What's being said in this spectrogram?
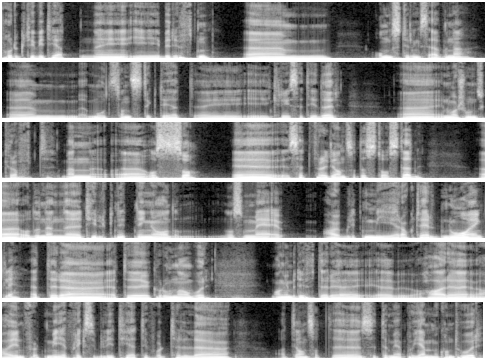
produktiviteten i, i bedriften. Um, omstillingsevne, um, motstandsdyktighet i, i krisetider, innovasjonskraft. Men også sett fra de ansattes ståsted. Og du nevner tilknytning, og noe som er, har blitt mer aktuelt nå, egentlig, etter, etter korona, hvor mange bedrifter har, har innført mye fleksibilitet i forhold til at de ansatte sitter med på hjemmekontor.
